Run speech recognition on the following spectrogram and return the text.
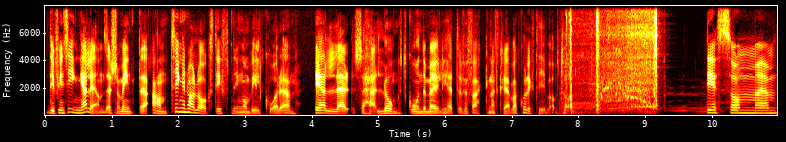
det finns inga länder som inte antingen har lagstiftning om villkoren eller så här långtgående möjligheter för facken att kräva kollektivavtal. Det som ehm,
